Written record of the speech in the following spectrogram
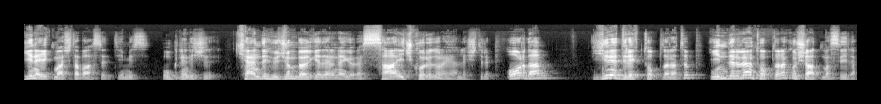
yine ilk maçta bahsettiğimiz Ugnenic'i kendi hücum bölgelerine göre sağ iç koridora yerleştirip oradan yine direkt toplar atıp indirilen toplara koşu atmasıyla.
